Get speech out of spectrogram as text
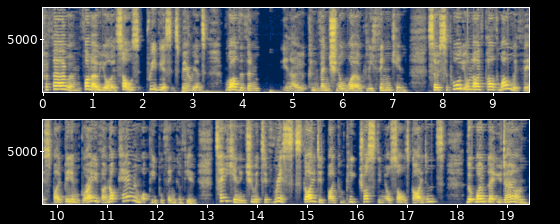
prefer and follow your soul's previous experience rather than you know, conventional worldly thinking. So support your life path one with this by being braver, not caring what people think of you, taking intuitive risks guided by complete trust in your soul's guidance that won't let you down.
